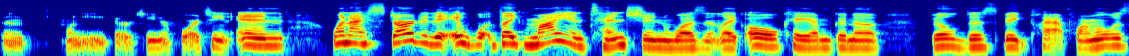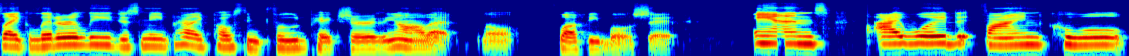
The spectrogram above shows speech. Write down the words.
since 2013 or 14. And when I started it, it was like my intention wasn't like, oh, okay, I'm going to build this big platform. It was like literally just me probably posting food pictures, you know, all that little fluffy bullshit. And I would find cool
